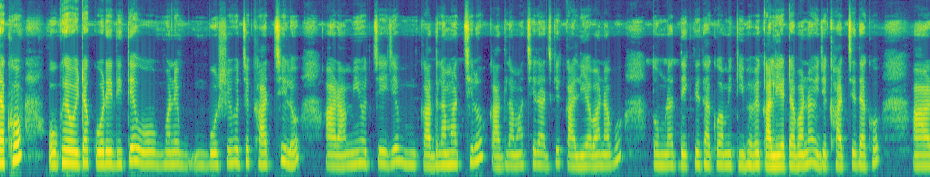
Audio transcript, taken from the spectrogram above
দেখো ওকে ওইটা করে দিতে ও মানে বসে হচ্ছে খাচ্ছিল। আর আমি হচ্ছে এই যে কাতলা মাছ ছিল, কাতলা মাছের আজকে কালিয়া বানাবো। তোমরা দেখতে থাকো আমি কীভাবে কালিয়াটা বানাও এই যে খাচ্ছে দেখো। আর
